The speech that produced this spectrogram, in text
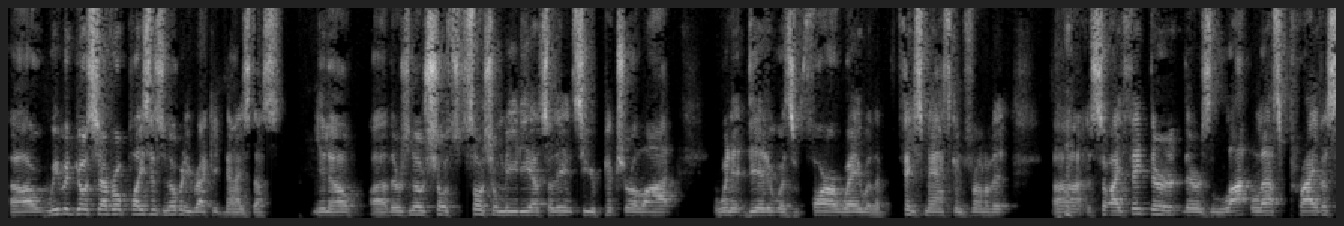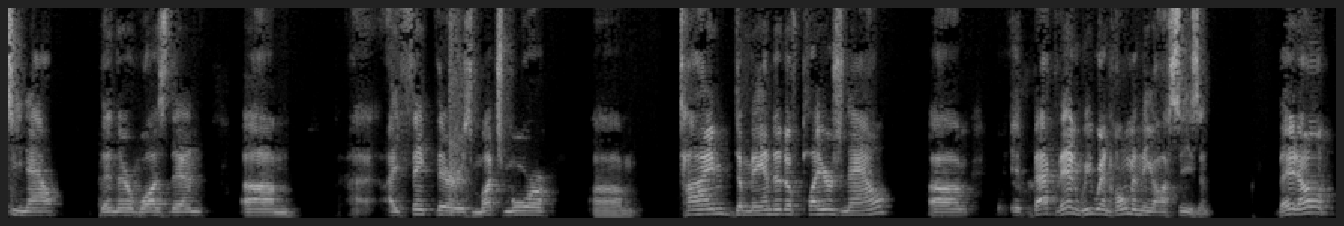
Uh, we would go several places, nobody recognized us. You know, uh, there was no show, social media, so they didn't see your picture a lot. When it did, it was far away with a face mask in front of it. Uh, so I think there there's a lot less privacy now than there was then. Um, I think there is much more um, time demanded of players now. Uh, it, back then, we went home in the off season. They don't.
